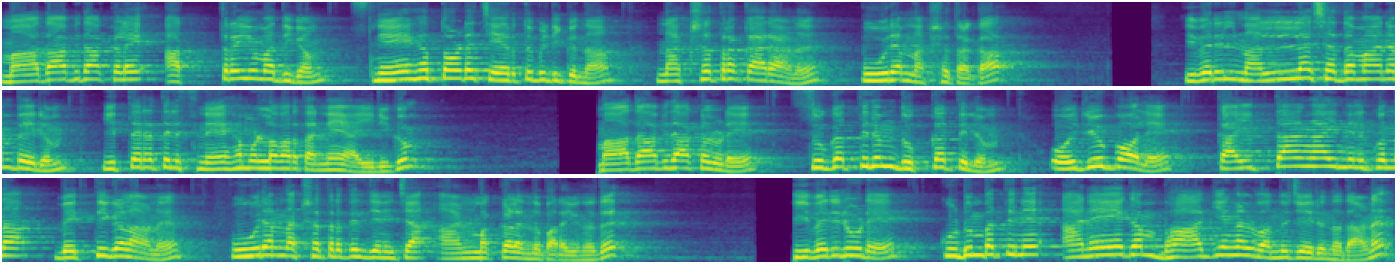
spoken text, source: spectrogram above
മാതാപിതാക്കളെ അത്രയുമധികം സ്നേഹത്തോടെ ചേർത്തു പിടിക്കുന്ന നക്ഷത്രക്കാരാണ് പൂരം നക്ഷത്രക്കാർ. ഇവരിൽ നല്ല ശതമാനം പേരും ഇത്തരത്തിൽ സ്നേഹമുള്ളവർ തന്നെയായിരിക്കും. മാതാപിതാക്കളുടെ സുഖത്തിലും ദുഃഖത്തിലും ഒരുപോലെ കൈത്താങ്ങായി നിൽക്കുന്ന വ്യക്തികളാണ് പൂരം നക്ഷത്രത്തിൽ ജനിച്ച ആൺമക്കൾ എന്ന് പറയുന്നത്. ഇവരിലൂടെ കുടുംബത്തിന് അനേകം ഭാഗ്യങ്ങൾ വന്നു ചേരുന്നതാണ്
